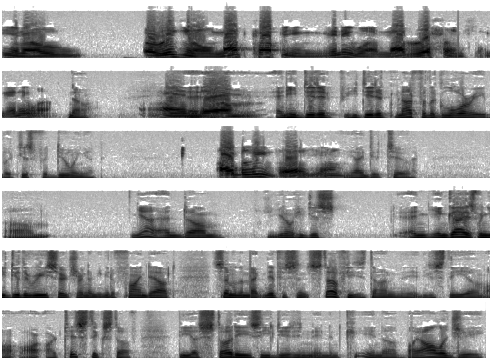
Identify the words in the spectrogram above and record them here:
you know original, not copying anyone, not referencing anyone, No. and And- um, And he did it. He did it not for the glory, but just for doing it. I believe that. Yeah, Yeah, I do too. Um, yeah, and um, you know, he just and, and guys, when you do the research on him, you're going to find out some of the magnificent stuff he's done. Just the um, ar- ar- artistic stuff, the uh, studies he did in in, in uh, biology,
